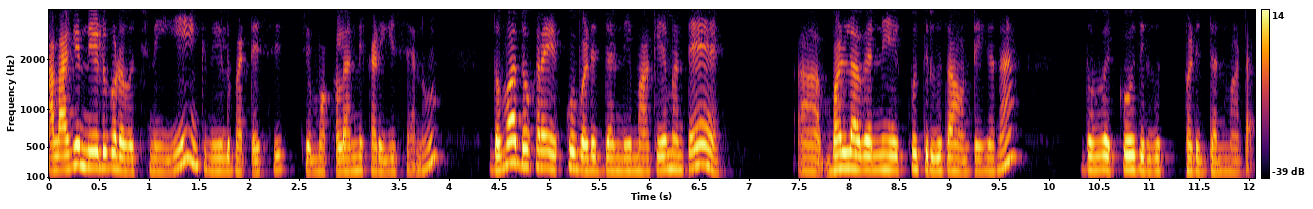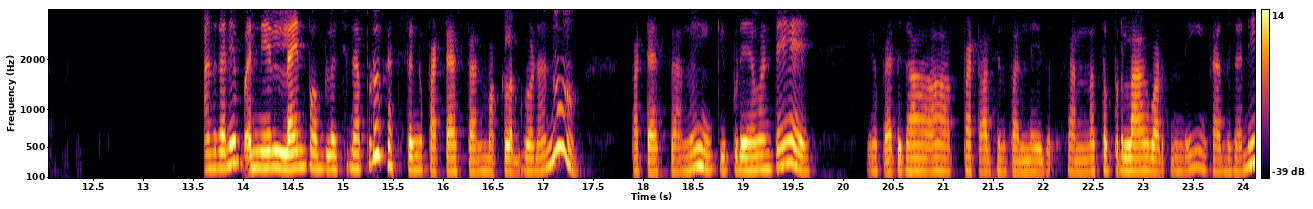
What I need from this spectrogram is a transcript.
అలాగే నీళ్ళు కూడా వచ్చినాయి. ఇంక నీళ్ళు పట్టేసి మొక్కలన్నీ కడిగేశాను దువ్వ దుకర ఎక్కువ పడిద్దండి. మాకేమంటే బళ్ళు అవన్నీ ఎక్కువ తిరుగుతూ ఉంటాయి కదా దువ్వ ఎక్కువ తిరుగు పడిద్ది అనమాట అందుకని నీళ్ళు లైన్ పంపులు వచ్చినప్పుడు ఖచ్చితంగా పట్టేస్తాను మొక్కలకు కూడాను పట్టేస్తాను. ఇంక ఇప్పుడు ఏమంటే ఇక పెద్దగా పట్టాల్సిన పని లేదు. సన్న తుప్పురులాగా పడుతుంది. ఇంక అందుకని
